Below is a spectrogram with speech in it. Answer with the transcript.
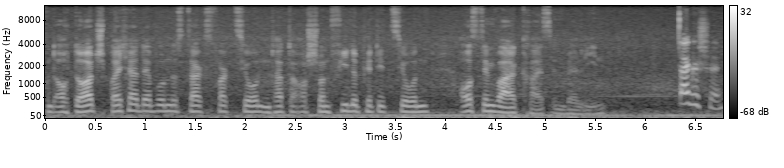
und auch dort Sprecher der Bundestagsfraktion und hatte auch schon viele Petitionen aus dem Wahlkreis in Berlin. Dankeschön.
